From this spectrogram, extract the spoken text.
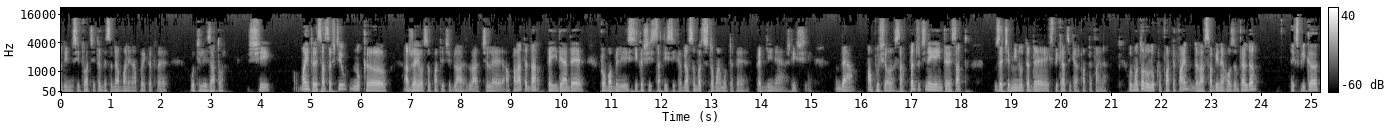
95% din situații trebuie să dea bani înapoi către utilizator. Și m-a interesat să știu, nu că aș vrea eu să particip la, la cele aparate, dar pe ideea de probabilistică și statistică. Vreau să văd tot mai multe pe, pe linia aia, știi? Și de am pus și eu ăsta. Pentru cine e interesat, 10 minute de explicații chiar foarte faine. Următorul lucru foarte fain de la Sabine Hosenfelder explică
